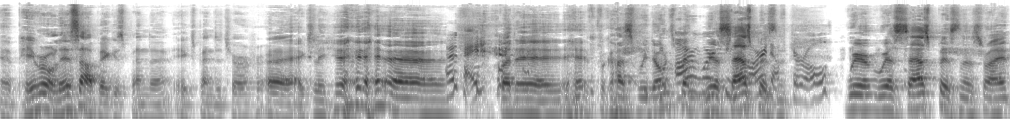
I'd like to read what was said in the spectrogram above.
uh, payroll is our biggest expenditure, uh, actually. uh, okay. but uh, because we don't spend, we're a SaaS business. We're we're a SaaS business, right?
